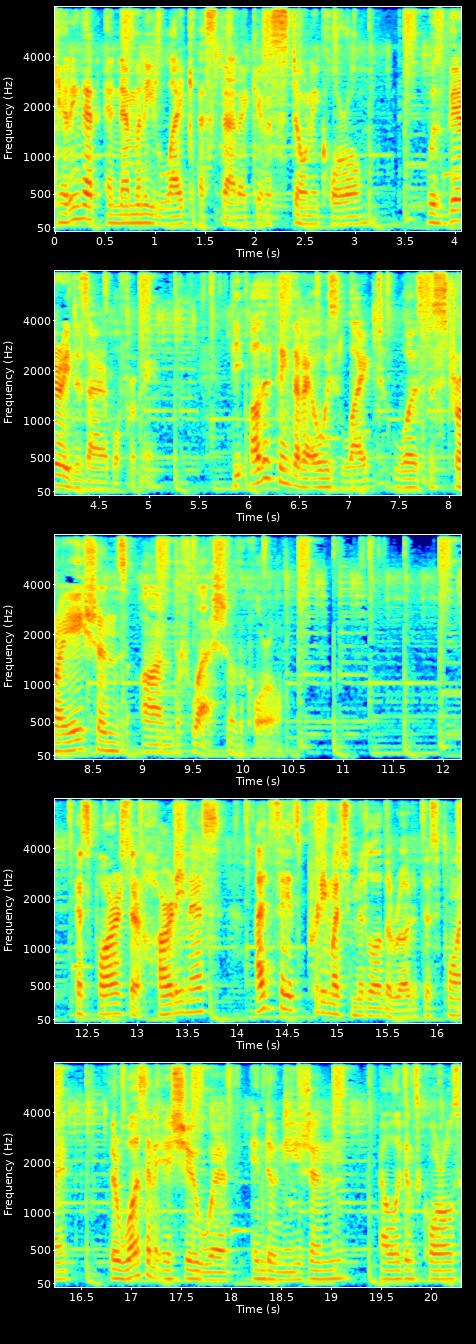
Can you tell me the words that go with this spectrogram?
getting that anemone-like aesthetic in a stony coral was very desirable for me. The other thing that I always liked was the striations on the flesh of the coral. As far as their hardiness, I'd say it's pretty much middle of the road at this point. There was an issue with Indonesian elegance corals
